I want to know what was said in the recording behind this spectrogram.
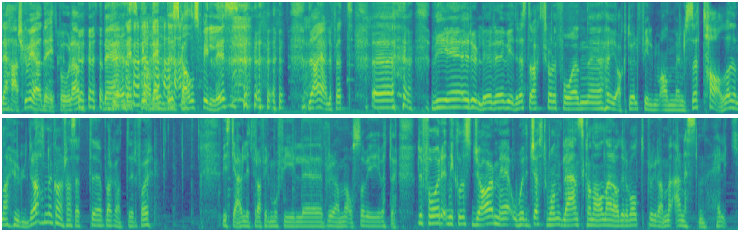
det her skal vi ha date på, Olav. Det, dette, dette skal spilles. Det er jævlig fett. Uh, vi ruller videre. Straks skal du få en eh, høyaktuell filmanmeldelse. Tale, denne Huldra, som du kanskje har sett eh, plakater for. Vi stjeler litt fra Filmofil-programmet også, vi, vet du. Du får Nicholas Jar med With Just One Glance. Kanalen er Radio Revolt. Programmet er nesten helg.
